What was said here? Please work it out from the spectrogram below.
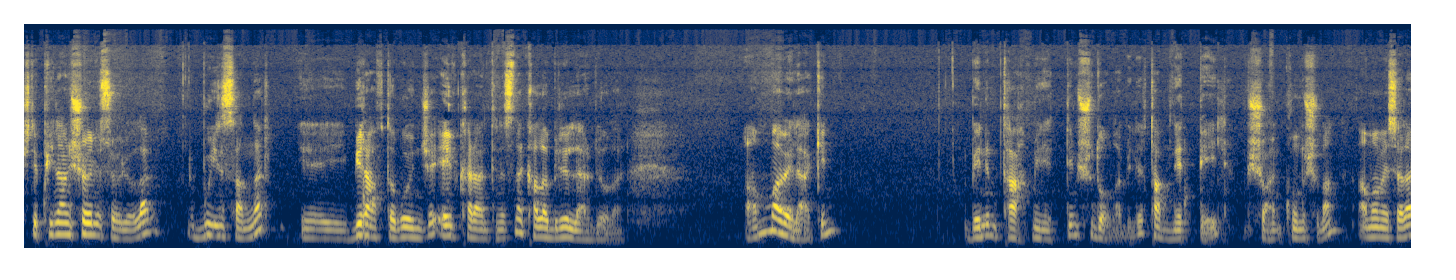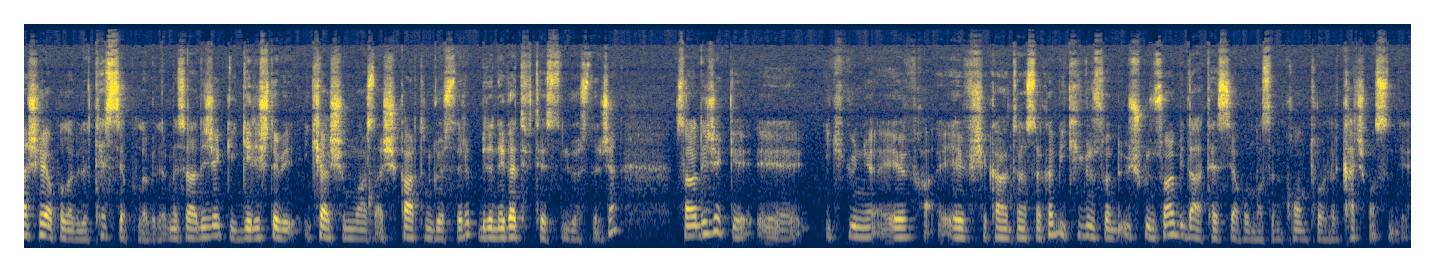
İşte plan şöyle söylüyorlar. Bu insanlar e, bir hafta boyunca ev karantinasında kalabilirler diyorlar. Ama ve lakin benim tahmin ettiğim şu da olabilir. Tam net değil şu an konuşulan. Ama mesela şey yapılabilir, test yapılabilir. Mesela diyecek ki gelişte bir iki aşım varsa aşı kartını gösterip bir de negatif testini göstereceksin. Sana diyecek ki e, iki gün ev ev şey karantinasına kalıp iki gün sonra, üç gün sonra bir daha test yapılmasını, kontrolleri kaçmasın diye.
